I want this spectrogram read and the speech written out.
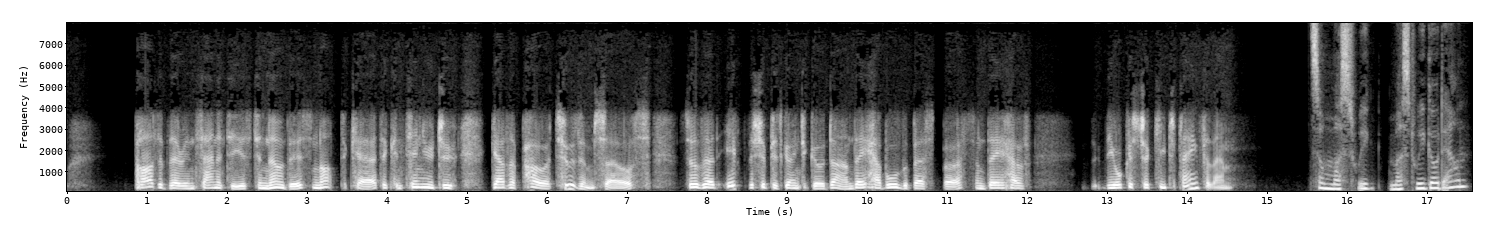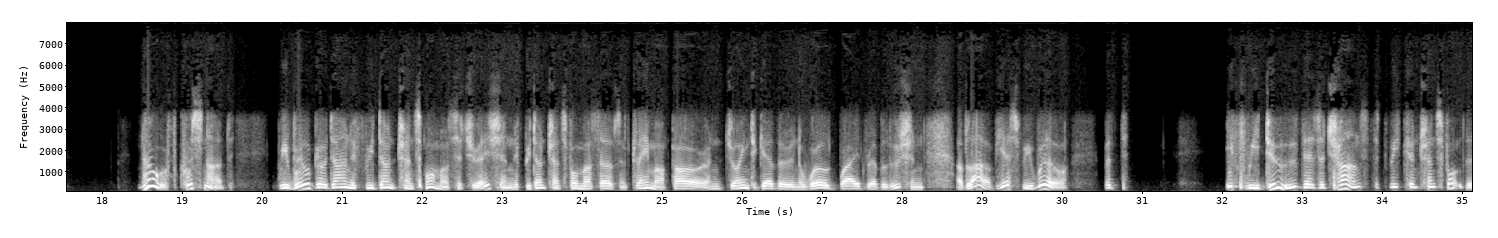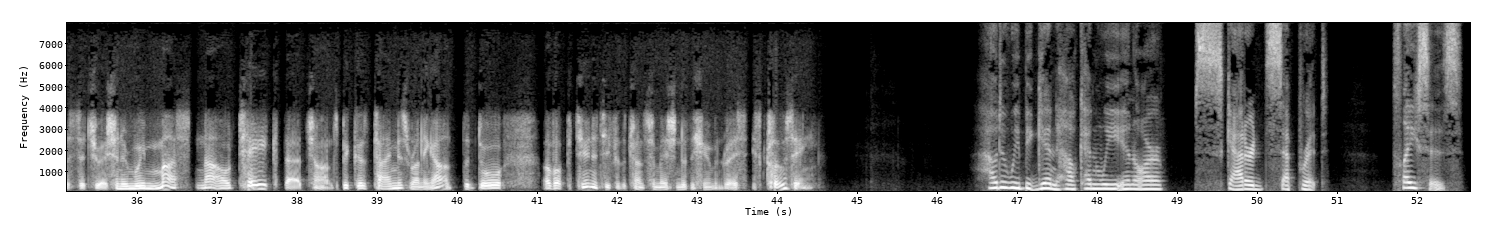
part of their insanity is to know this, not to care, to continue to gather power to themselves so that if the ship is going to go down, they have all the best berths and they have the orchestra keeps playing for them. So must we must we go down? No, of course not we will go down if we don't transform our situation, if we don't transform ourselves and claim our power and join together in a worldwide revolution of love. Yes, we will. But if we do, there's a chance that we can transform this situation, and we must now take that chance because time is running out. The door of opportunity for the transformation of the human race is closing. How do we begin? How can we, in our scattered, separate places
